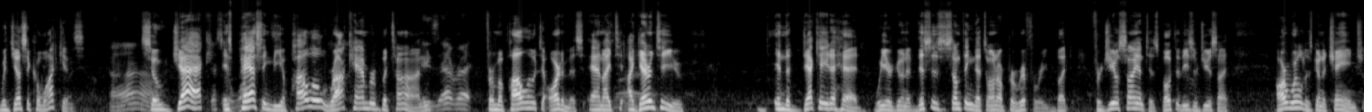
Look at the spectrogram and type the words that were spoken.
with Jessica Watkins. Ah, So, Jack is passing the Apollo Rockhammer baton is that right? from Apollo to Artemis. And I, t- I Wow. guarantee you, in the decade ahead, we are going to, this is something that's on our periphery, but for geoscientists, both of these are geoscience, our world is going to change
